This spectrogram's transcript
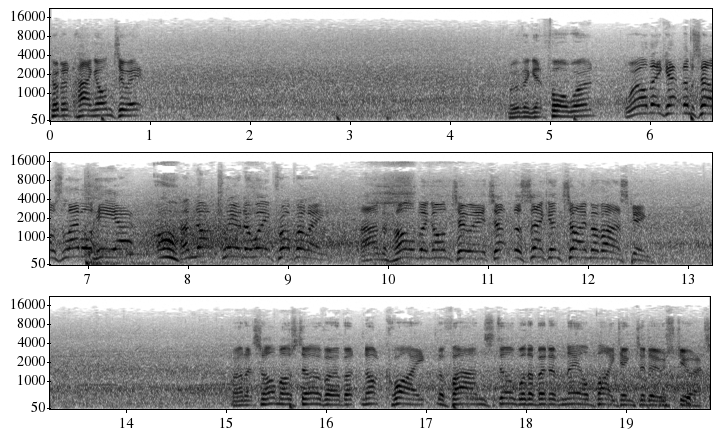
Couldn't hang on to it. Moving it forward. Will they get themselves level here? Oh. And not cleared away properly. And holding on to it at the second time of asking. Well, it's almost over, but not quite. The fans still with a bit of nail biting to do, Stewart.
